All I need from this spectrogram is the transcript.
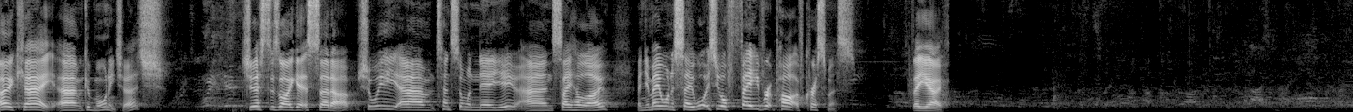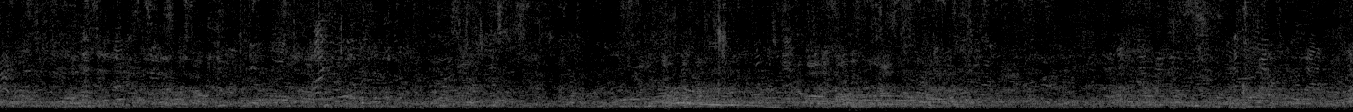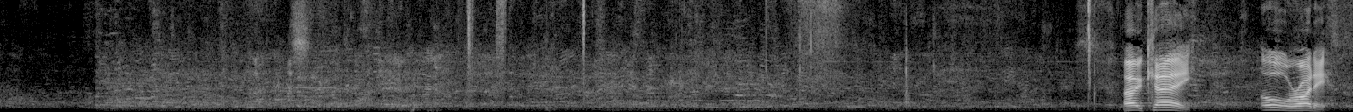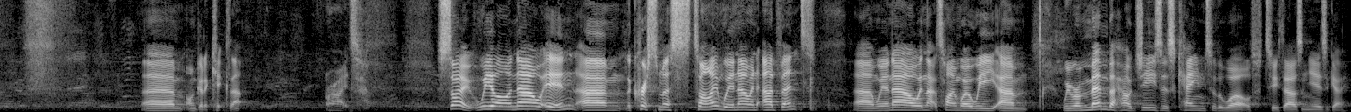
Okay, um, good morning, church. Just as I get set up, shall we um, turn to someone near you and say hello? And you may want to say, What is your favorite part of Christmas? There you go. Okay. Alrighty. Um, I'm going to kick that. Right. So we are now in um, the Christmas time. We're now in Advent. Um, we are now in that time where we, um, we remember how Jesus came to the world 2,000 years ago.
